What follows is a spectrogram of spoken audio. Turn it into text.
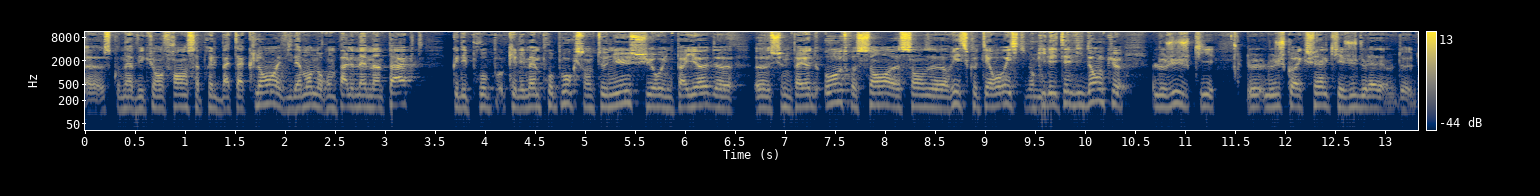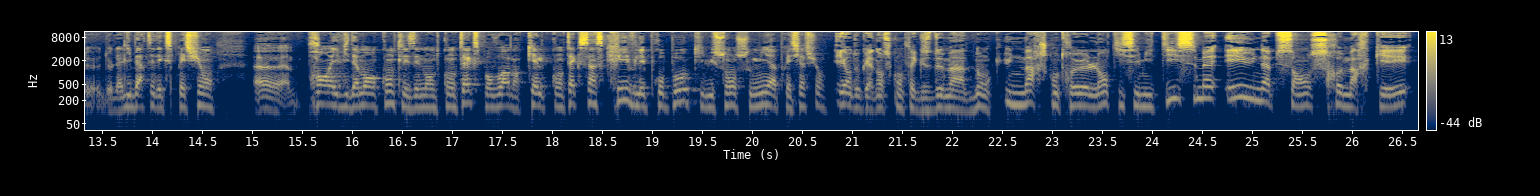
euh, ce qu'on a vécu en France après le Bataclan évidemment n'auront pas le même impact que, les mêmes propos qui sont tenus sur une période, euh, sur une période autre sans, sans euh, risque terroriste. Donc il est évident que le juge, qui, le, juge correctionnel qui est juge de la, liberté d'expression euh, prend évidemment en compte les éléments de contexte pour voir dans quel contexte s'inscrivent les propos qui lui sont soumis à appréciation. Et en tout cas, dans ce contexte demain, donc une marche contre l'antisémitisme et une absence remarquée,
